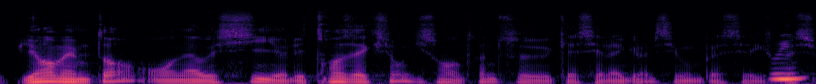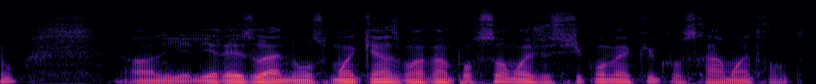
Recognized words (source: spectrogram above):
Et puis en même temps, on a aussi euh, les transactions qui sont en train de se casser la gueule, si vous me passez l'expression. Alors les, les, réseaux annoncent moins 15, moins 20%. Moi, je suis convaincu qu'on sera à moins 30.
